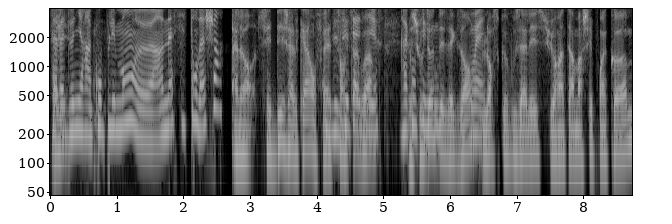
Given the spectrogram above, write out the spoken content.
Ça Oui. va devenir un complément, euh, un assistant d'achat. Alors, c'est déjà le cas, en fait, sans le savoir. Je vous donne des exemples. Ouais. Lorsque vous allez sur intermarché.com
